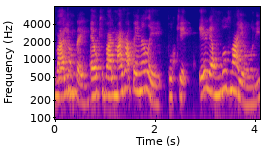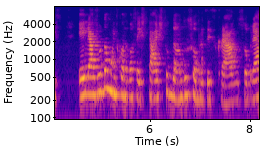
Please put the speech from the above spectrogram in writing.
vale também. é o que vale mais a pena ler, porque ele é um dos maiores. Ele ajuda muito quando você está estudando sobre os escravos, sobre a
